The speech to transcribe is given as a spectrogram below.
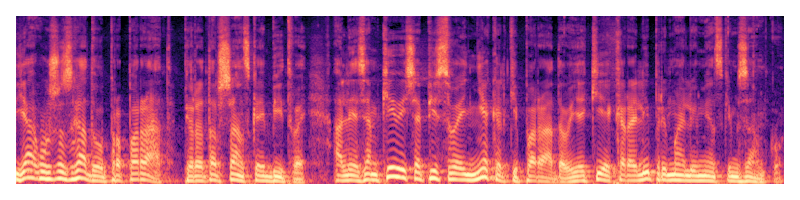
я ўжо згадваў пра парад перад аршанскай бітвай, але Зямкевіч апісвае некалькі парадаў, якія каралі прымалі ў менскім замку.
